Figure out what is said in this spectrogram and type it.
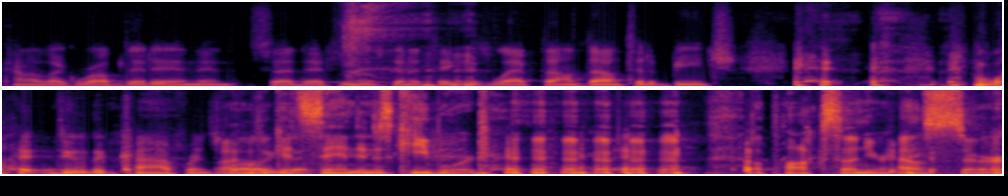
kind of like rubbed it in and said that he was going to take his laptop down to the beach and do the conference. I'll get sand in his keyboard. a pox on your house, sir.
